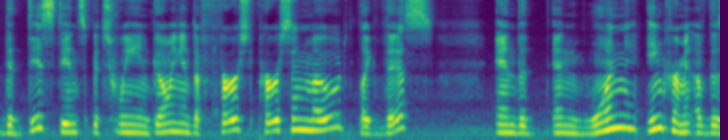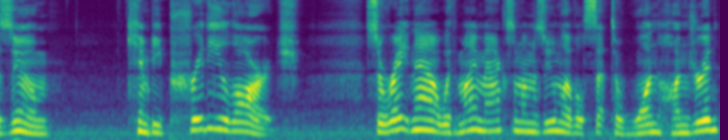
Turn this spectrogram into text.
the distance between going into first person mode like this and the and one increment of the zoom can be pretty large. So right now with my maximum zoom level set to 100,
